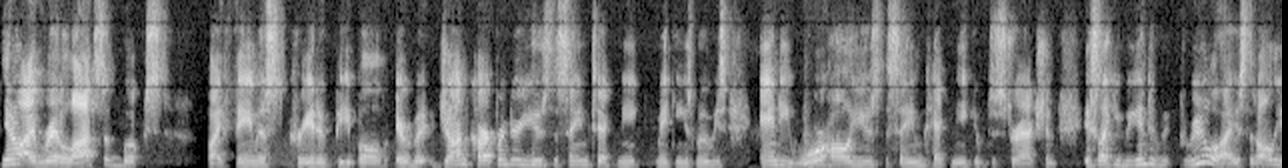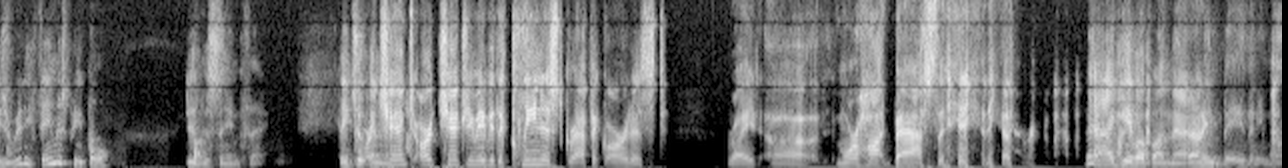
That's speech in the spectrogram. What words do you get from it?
You know, I've read lots of books by famous creative people. Everybody, John Carpenter used the same technique making his movies. Andy Warhol used the same technique of distraction. It's like you begin to realize that all these really famous people did the same thing. They took Art, Chant- Art Chantry, maybe the cleanest graphic artist, right? Uh, more hot baths than any, of the other. Yeah, I gave up on that. I don't even bathe anymore.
